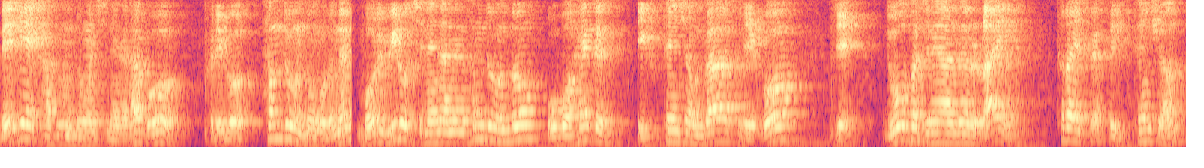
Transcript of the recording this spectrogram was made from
4개의 가슴 운동을 진행을 하고 그리고 3두 운동으로는 머리 위로 진행하는 3두 운동, 오버헤드, 익스텐션과 그리고 이제 누워서 진행하는 라인, 트라이세스 익스텐션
